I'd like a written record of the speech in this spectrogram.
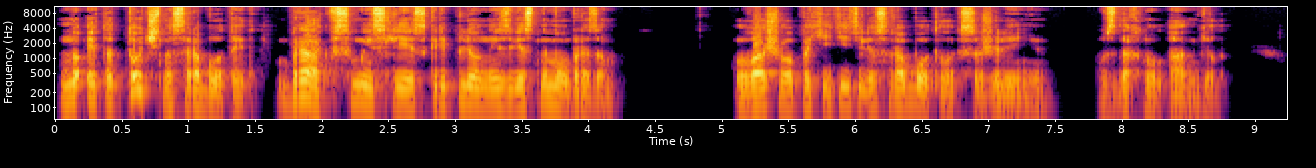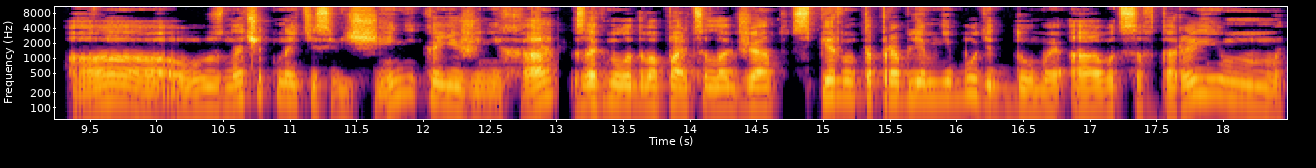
«Но это точно сработает? Брак, в смысле, скрепленный известным образом?» «У вашего похитителя сработало, к сожалению», – вздохнул ангел. «А, значит, найти священника и жениха», – загнула два пальца Лакджа. «С первым-то проблем не будет, думаю, а вот со вторым...»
